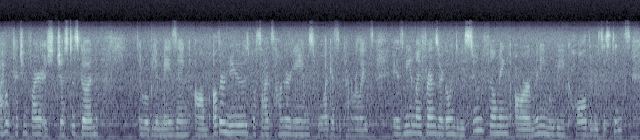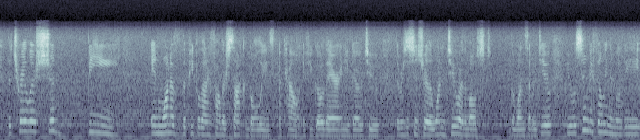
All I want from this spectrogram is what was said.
I hope Catching Fire is just as good. It will be amazing. Um, other news besides Hunger Games, well, I guess it kind of relates, is me and my friends are going to be soon filming our mini movie called The Resistance. The trailer should be in one of the people that I follow their soccer goalies account. If you go there and you go to The Resistance trailer 1 and 2 are the most the ones that we do. We will soon be filming the movie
